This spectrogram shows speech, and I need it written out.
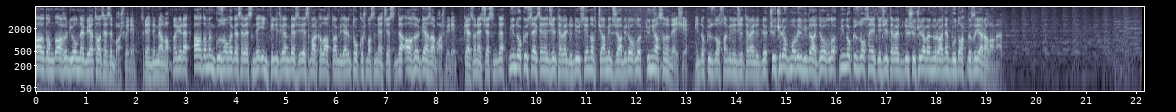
Ağdamda ağır yol nəqliyyat hadisəsi baş verib. Trendin məlumatına görə Ağdamın Quzonlu qəsəbəsində Infiniti və Mercedes markalı avtomobillərin toqquşması nəticəsində ağır qəza baş verib. Qəza nəticəsində 1980-ci il təvəllüdlü Hüseynov Kamil Cabiroğlu dünyasını dəyişib. 1991-ci il təvəllüdlü Şükürov Mobil Vidadi oğlu 1997-ci il təvəllüdlü Şükürova Nuranə Budaq qızı yaralanıb.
